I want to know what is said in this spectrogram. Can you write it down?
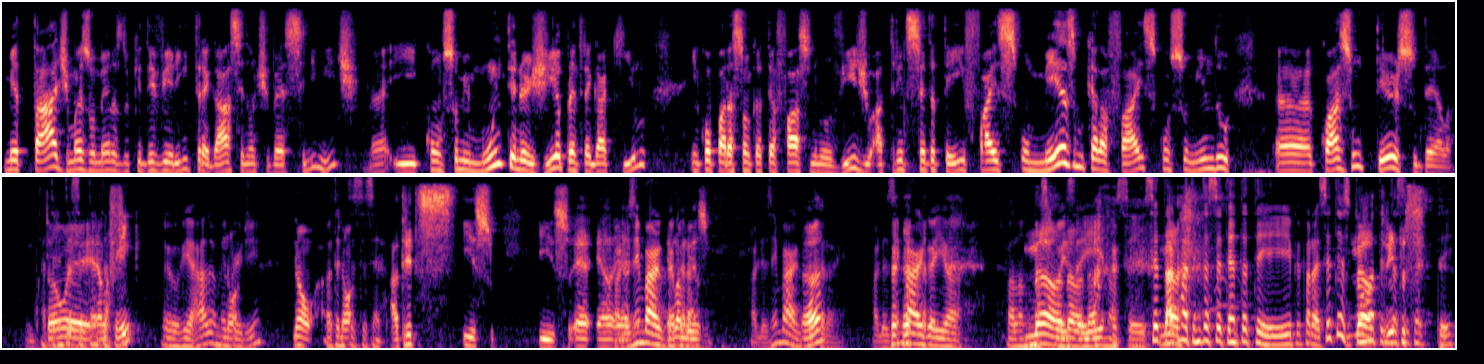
metade mais ou menos do que deveria entregar se não tivesse limite, né, e consome muita energia para entregar aquilo. Em comparação que eu até faço no meu vídeo, a 3060 Ti faz o mesmo que ela faz, consumindo uh, quase um terço dela. Então a 3070 é, ela Ti? Fica... Eu ouvi errado, eu me não, perdi. Não, a 3060. Não, a 30, isso, isso. É, ela, Olha é, os embargos, ela mesmo. Olha os embargos, Olha os embargos aí, ó. Falando umas não, coisas não, aí, não. não. sei. Você tá não. com uma 3070 Ti preparada. Você testou uma 3070 Ti.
